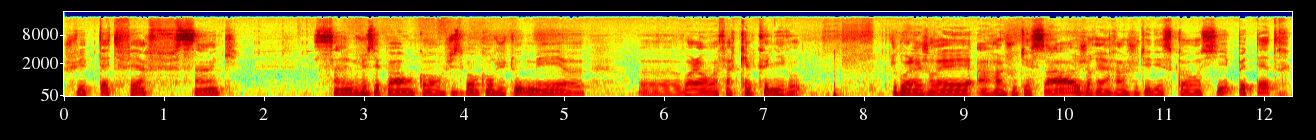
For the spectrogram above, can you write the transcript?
Je vais peut-être faire 5, 5, je sais pas encore, je sais pas encore du tout, mais voilà, on va faire quelques niveaux. Coup, voilà, j'aurais à rajouter ça, j'aurais à rajouter des scores aussi, peut-être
